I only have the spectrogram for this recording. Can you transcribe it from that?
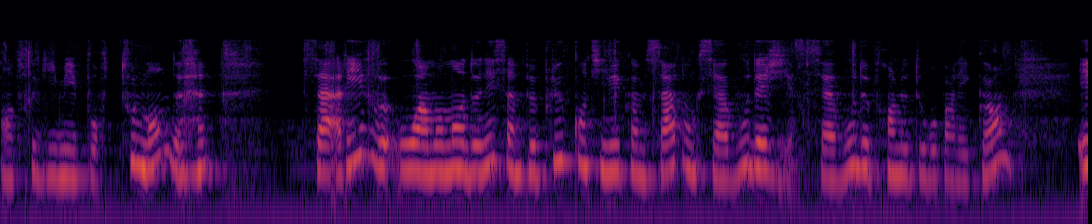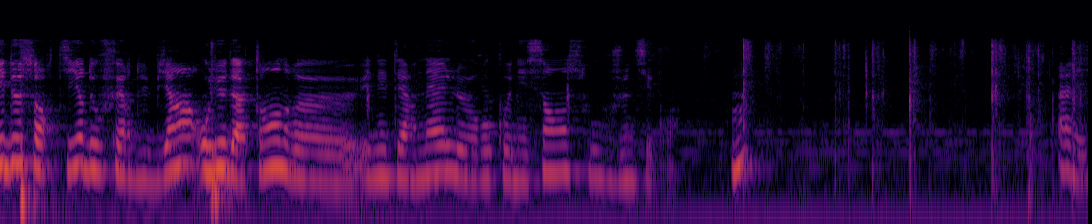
entre guillemets, pour tout le monde. ça arrive où à un moment donné ça ne peut plus continuer comme ça, donc c'est à vous d'agir, c'est à vous de prendre le taureau par les cornes et de sortir, de vous faire du bien, au lieu d'attendre euh, une éternelle reconnaissance ou je ne sais quoi. Hmm Allez.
